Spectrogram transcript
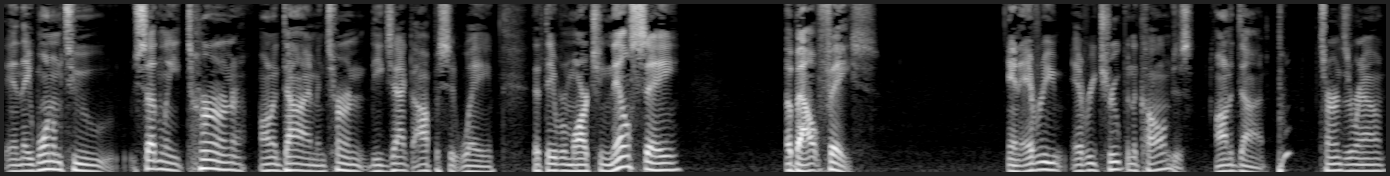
and they want them to suddenly turn on a dime and turn the exact opposite way that they were marching. They'll say, about face. And every, every troop in the column just on a dime, poof, turns around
